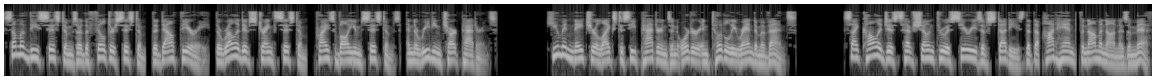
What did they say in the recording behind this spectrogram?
Some of these systems are the filter system, the Dow theory, the relative strength system, price-volume systems, and the reading chart patterns. Human nature likes to see patterns and order in totally random events. Psychologists have shown through a series of studies that the hot hand phenomenon is a myth.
